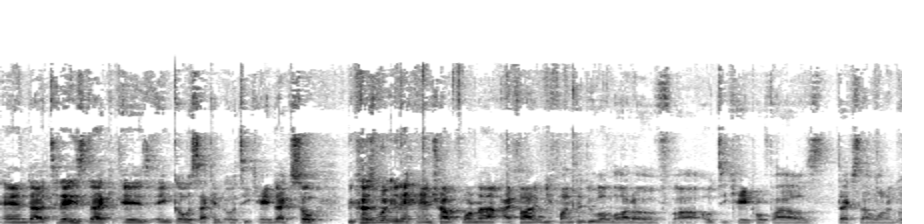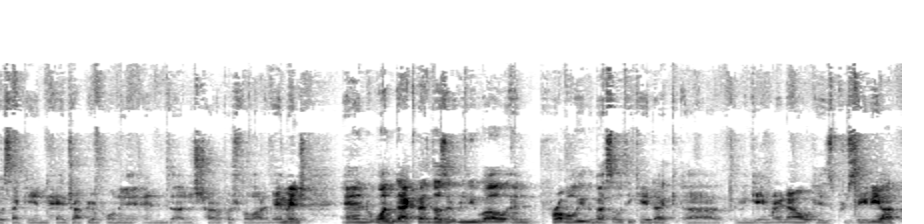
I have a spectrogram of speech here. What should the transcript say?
And uh, today's deck is a Go Second OTK deck. So because we're in a hand trap format, I thought it'd be fun to do a lot of uh, OTK profiles, decks that want to go second, hand trap your opponent, and uh, just try to push for a lot of damage. And one deck that does it really well and probably the best OTK deck uh, in the game right now is Crusadia.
